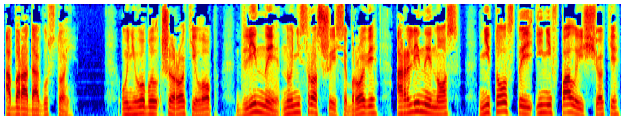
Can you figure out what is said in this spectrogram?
а борода густой. У него был широкий лоб, длинные, но не сросшиеся брови, орлиный нос, не толстые и не впалые щеки,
